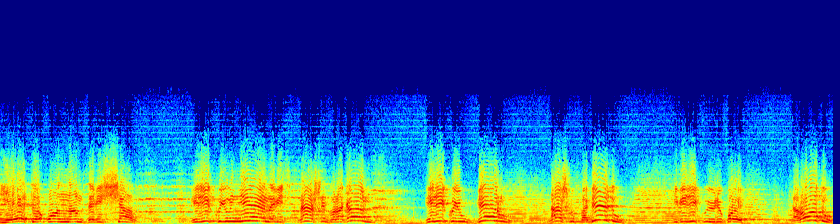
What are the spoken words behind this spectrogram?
И это он нам завещал. Великую ненависть к нашим врагам, великую веру, нашу победу и великую любовь народу,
